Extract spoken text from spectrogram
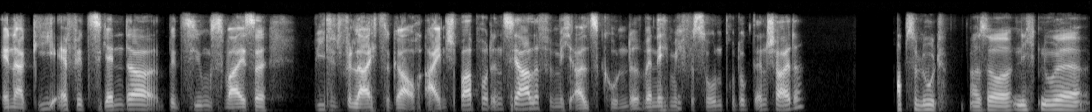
energieeffizienter beziehungsweise bietet vielleicht sogar auch Einsparpotenziale für mich als Kunde, wenn ich mich für so ein Produkt entscheide? Absolut. Also nicht nur,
